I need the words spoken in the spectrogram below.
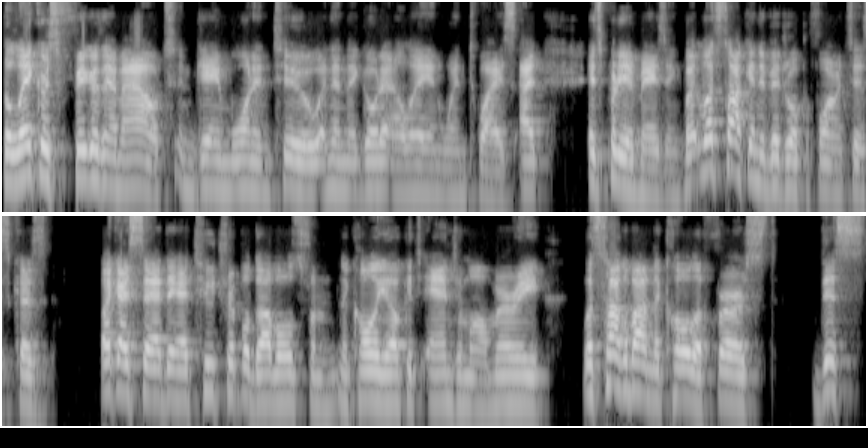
the Lakers figure them out in game one and two, and then they go to LA and win twice. I, it's pretty amazing. But let's talk individual performances because like I said, they had two triple doubles from Nikola Jokic and Jamal Murray. Let's talk about Nikola first. This,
